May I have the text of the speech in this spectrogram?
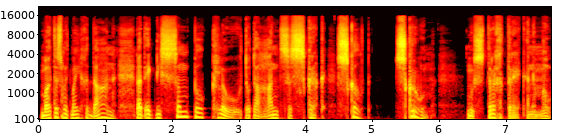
Wat is met my gedaan dat ek die simpel klou tot 'n hand se skrik, skuld, skroom moes terugtrek in 'n mou?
